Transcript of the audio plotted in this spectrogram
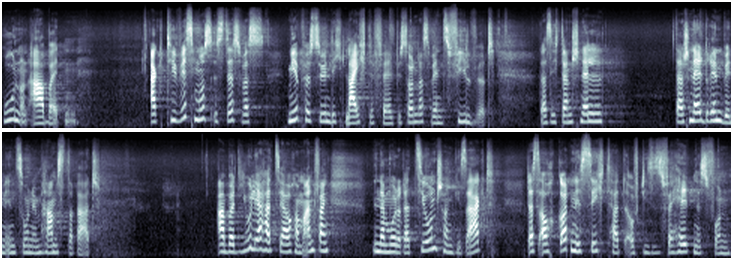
Ruhen und arbeiten. Aktivismus ist das, was mir persönlich leichter fällt, besonders wenn es viel wird, dass ich dann schnell, da schnell drin bin in so einem Hamsterrad. Aber Julia hat es ja auch am Anfang in der Moderation schon gesagt, dass auch Gott eine Sicht hat auf dieses Verhältnis von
